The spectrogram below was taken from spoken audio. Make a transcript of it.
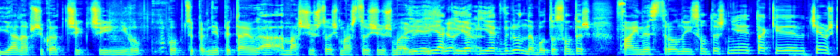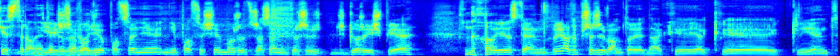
ja na przykład, czy, czy inni chłop- chłopcy pewnie pytają, a, a masz już coś, masz coś już, ma... No widzisz, jak, ja- jak, ja- jak wygląda, bo to są też fajne strony i są też nie takie ciężkie strony tego Jeśli zawodu. chodzi o pocenie, nie pocę się, może czasami troszkę gorzej śpię. No. To jest ten, bo ja to przeżywam to jednak, jak e, klient,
